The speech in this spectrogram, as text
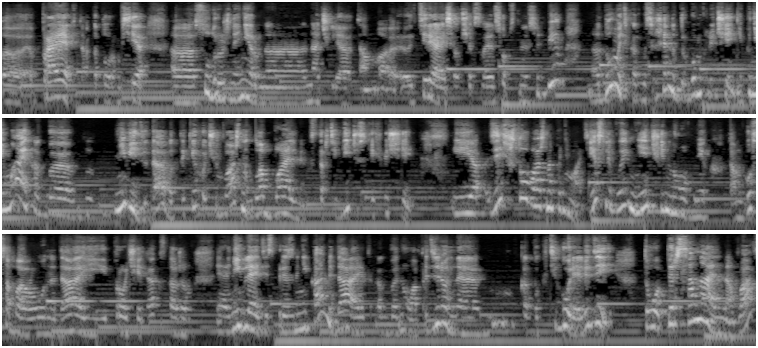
э, проекта, о котором все э, судорожно и нервно начали, там, э, теряясь вообще в своей собственной судьбе, думать как бы совершенно в другом ключе, не понимая, как бы не видя да, вот таких очень важных глобальных стратегических вещей. И здесь что важно понимать? Если вы не чиновник там, гособороны да, и прочие, так скажем, не являетесь призывниками, да, это как бы ну, определенная как бы категория людей, то персонально вас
